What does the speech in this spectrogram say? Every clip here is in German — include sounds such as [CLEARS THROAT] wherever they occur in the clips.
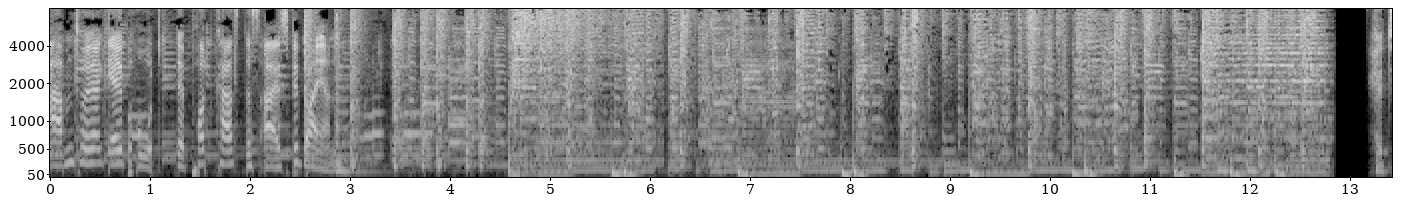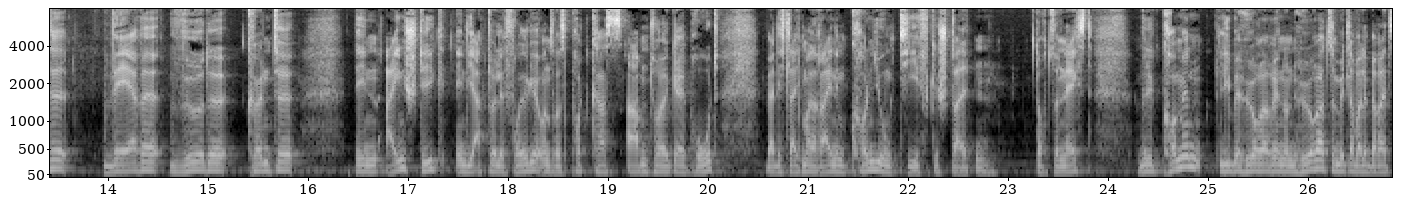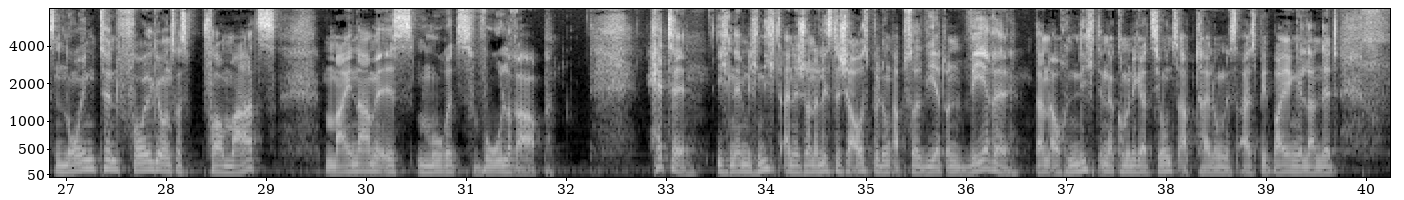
Abenteuer Gelb-Rot, der Podcast des ASB Bayern. Hätte, wäre, würde, könnte. Den Einstieg in die aktuelle Folge unseres Podcasts Abenteuer Gelb-Rot werde ich gleich mal rein im Konjunktiv gestalten. Doch zunächst willkommen, liebe Hörerinnen und Hörer, zur mittlerweile bereits neunten Folge unseres Formats. Mein Name ist Moritz Wohlrab. Hätte ich nämlich nicht eine journalistische Ausbildung absolviert und wäre dann auch nicht in der Kommunikationsabteilung des ASB Bayern gelandet,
